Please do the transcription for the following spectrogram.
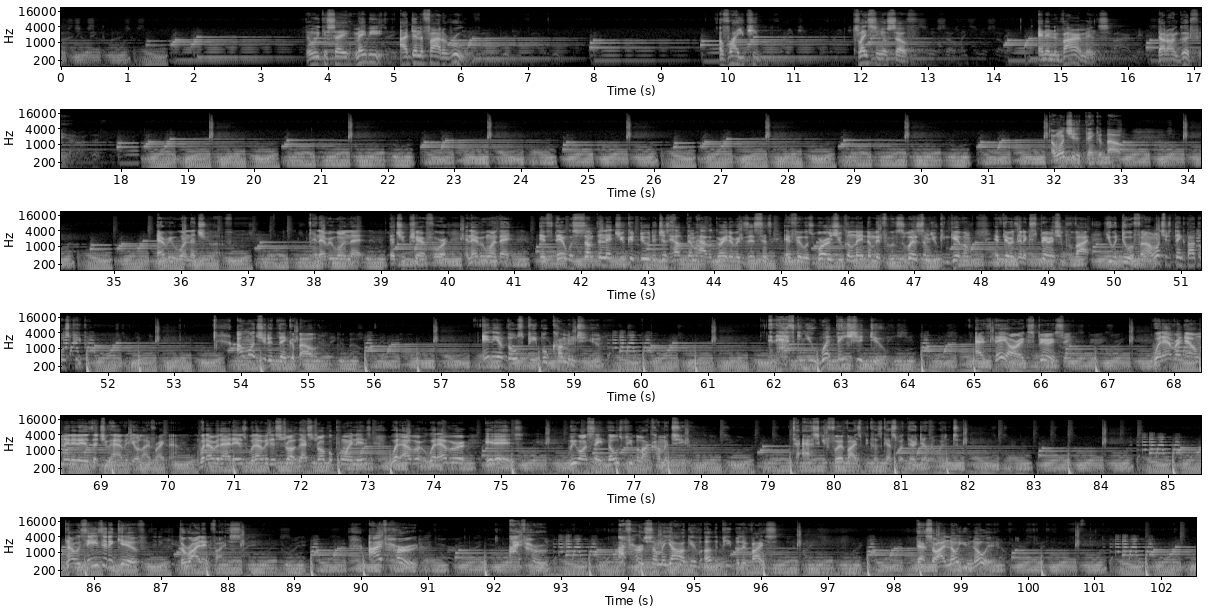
Then we could say maybe identify the root of why you keep placing yourself in environments that aren't good for you. I want you to think about everyone that you love and everyone that that you care for and everyone that if there was something that you could do to just help them have a greater existence if it was words you can lend them if it was wisdom you can give them if there was an experience you provide you would do it for them. I want you to think about those people. I want you to think about any of those people coming to you and asking you what they should do as they are experiencing whatever ailment it is that you have in your life right now. Whatever that is, whatever this struggle that struggle point is, whatever whatever it is, we're gonna say those people are coming to you to ask you for advice because guess what? They're dealing with it too. Now it's easy to give the right advice. I've heard, I've heard I've heard some of y'all give other people advice. That so I know you know it.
